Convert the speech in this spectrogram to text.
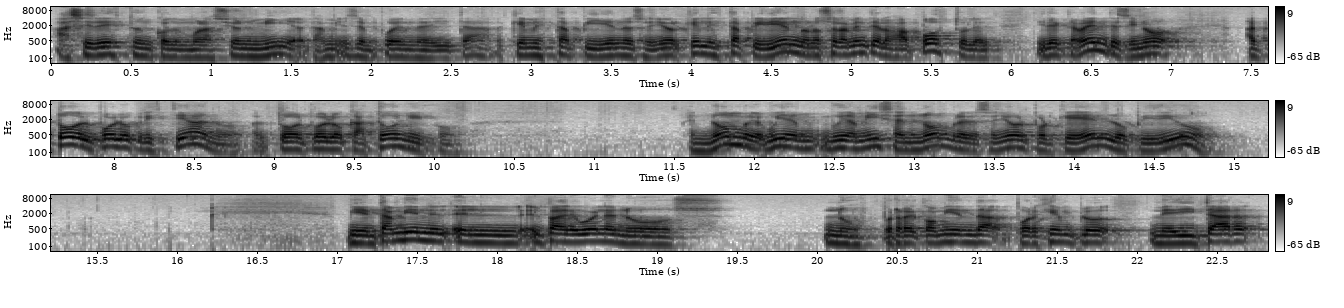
hacer esto en conmemoración mía, también se puede meditar. ¿Qué me está pidiendo el Señor? ¿Qué le está pidiendo no solamente a los apóstoles directamente, sino a todo el pueblo cristiano, a todo el pueblo católico? En nombre, voy a, misa en nombre del Señor porque Él lo pidió. Bien, también el, el Padre Buela nos, nos recomienda, por ejemplo, meditar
